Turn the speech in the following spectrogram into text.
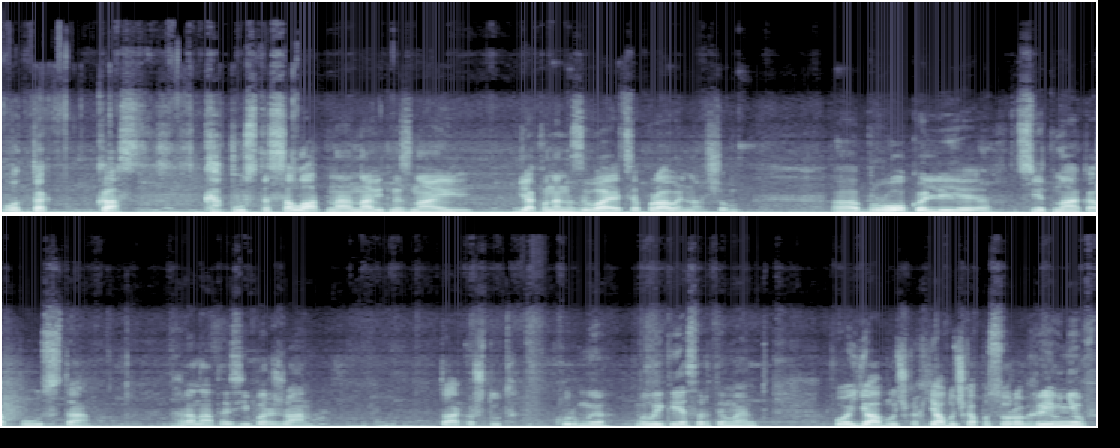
От така капуста салатна, навіть не знаю, як вона називається правильно. Щоб, а, брокколі, цвітна капуста, граната Азербайджан. Також тут хурми великий асортимент. По яблучках. Яблучка по 40 гривнів.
